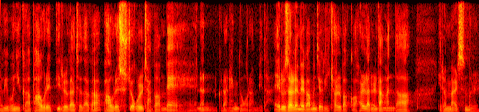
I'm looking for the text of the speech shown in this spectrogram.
여기 보니까 바울의 띠를 가져다가 바울의 수족을 잡아 매는 그런 행동을 합니다. 예루살렘에 가면 이제 결박과 환란을 당한다 이런 말씀을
